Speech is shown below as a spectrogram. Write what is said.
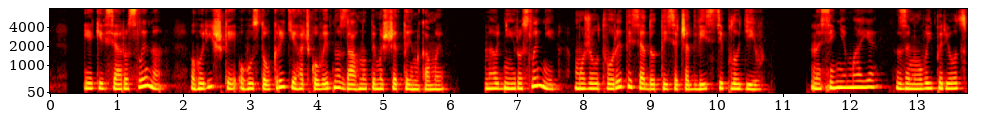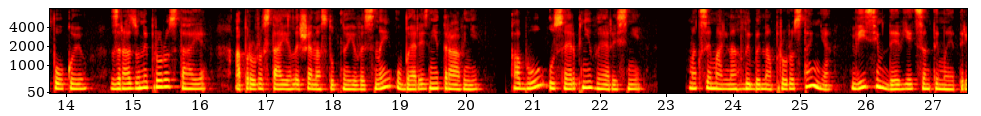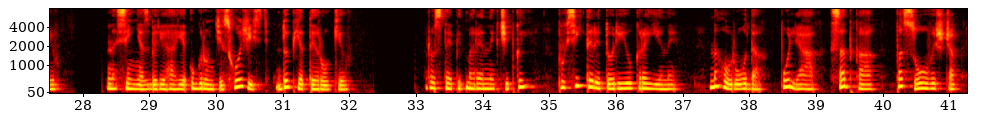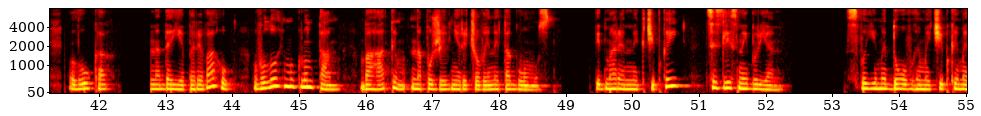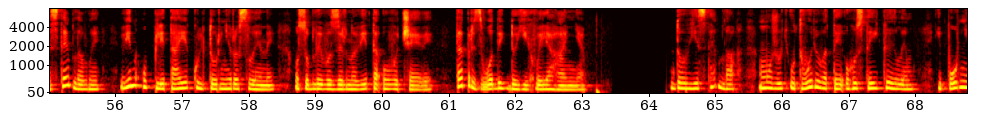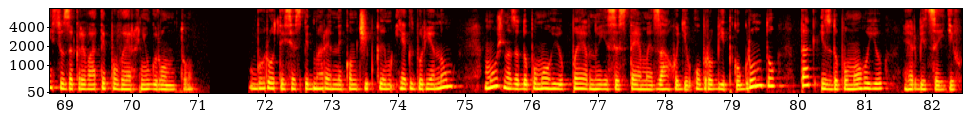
Як і вся рослина, горішки густо вкриті гачковидно загнутими щетинками. На одній рослині може утворитися до 1200 плодів. Насіння має зимовий період спокою, зразу не проростає, а проростає лише наступної весни у березні-травні або у серпні-вересні. Максимальна глибина проростання 8-9 см. Насіння зберігає у ґрунті схожість до 5 років. Росте підмаренник чіпкий по всій території України, на городах, полях, садках, пасовищах, луках. Надає перевагу вологим ґрунтам, багатим на поживні речовини та гумус. Підмаренник чіпкий це злісний бур'ян. Своїми довгими чіпкими стеблами він обплітає культурні рослини, особливо зернові та овочеві, та призводить до їх вилягання. Довгі стебла можуть утворювати густий килим і повністю закривати поверхню ґрунту. Боротися з підмаренником чіпким, як з бур'яном, можна за допомогою певної системи заходів обробітку ґрунту, так і з допомогою гербіцидів.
